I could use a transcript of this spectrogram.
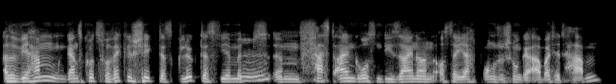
Also wir haben ganz kurz vorweggeschickt das Glück, dass wir mit mhm. ähm, fast allen großen Designern aus der Yachtbranche schon gearbeitet haben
